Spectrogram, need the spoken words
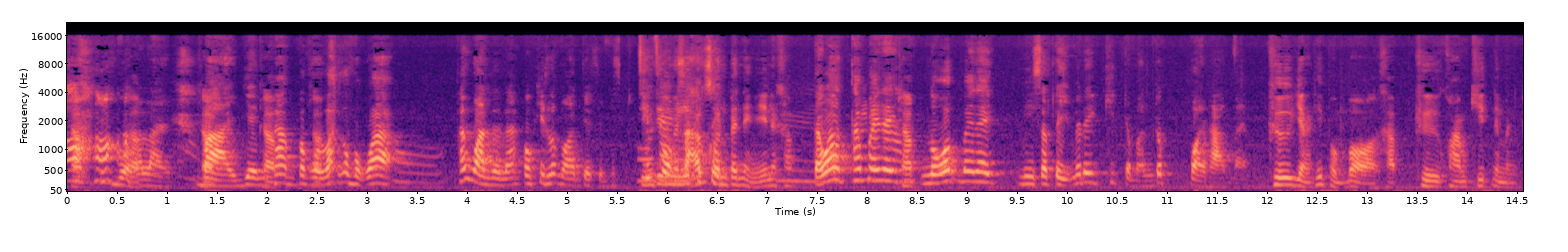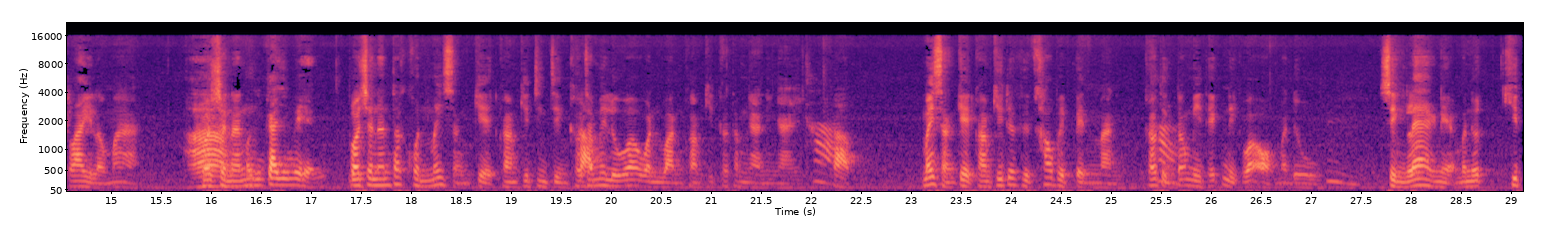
อ๋อคิดบวกอะไร ครับบ่ายเย็นครับ ค่ำปรากฏว่าเขาบอกว่าอ๋อทั้งวันเลยนะเขาคิดลบประมาณเจ็ดสิบจริงๆมนุษย์ทุกคนเป็นอย่างนี้นะครับ แต่ว่าถ้าไม่ได้ครับ โน้ตไม่ได้มีสติไม่ได้คิดกับมันก็ปล่อยผ่านไปคืออย่างที่ผมบอกครับ คือความคิดเนี่ยมันใกล้เรามาก เพราะฉะนั้น คนกายยังไม่เห็น เพราะฉะนั้นถ้าคนไม่สังเกตความคิดจริง ๆ เขาครัจะบไม่รู้ว่าวันๆความคิดเขาทำงานยังไงค่ะครับ ไม่สังเกตความคิดก็คือเข้าไปเป็นมัน เขาถึงค่ะต้องมีเทคนิคว่าออกมาดูอืมสิ่งแรกเนี่ยมนุษย์คิด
